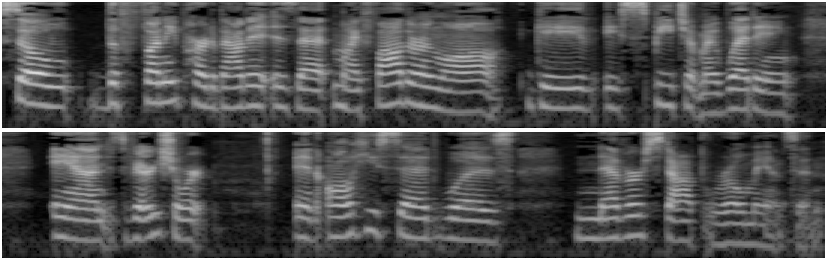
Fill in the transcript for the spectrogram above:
so the funny part about it is that my father-in-law gave a speech at my wedding and it's very short and all he said was never stop romancing.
